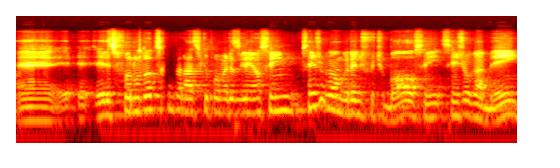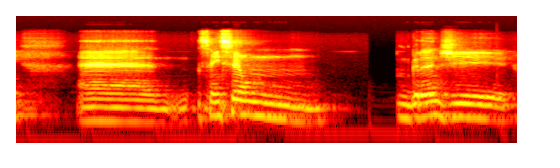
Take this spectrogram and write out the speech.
é, eles foram todos os campeonatos que o Palmeiras ganhou sem, sem jogar um grande futebol, sem, sem jogar bem, é, sem ser um, um grande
